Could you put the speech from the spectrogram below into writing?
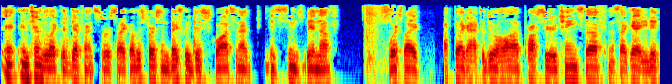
in, in terms of like the difference where it's like, oh, this person basically just squats and that it seems to be enough. Where it's like, I feel like I have to do a lot of posterior chain stuff. And it's like, yeah, you do.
